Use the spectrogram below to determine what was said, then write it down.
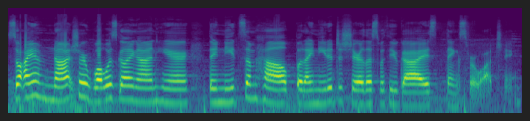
So I am not sure what was going on here. They need some help, but I needed to share this with you guys. Thanks for watching.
